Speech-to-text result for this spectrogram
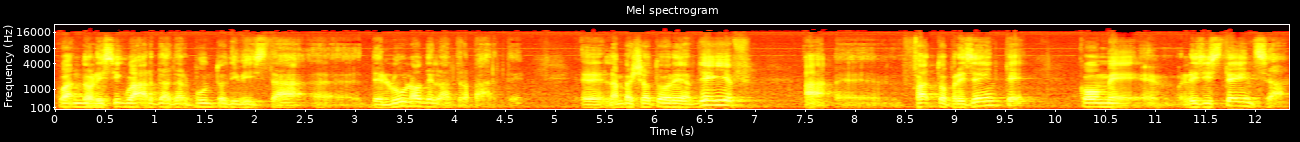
quando le si guarda dal punto di vista eh, dell'uno o dell'altra parte. Eh, l'ambasciatore Avdeyev ha eh, fatto presente come l'esistenza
